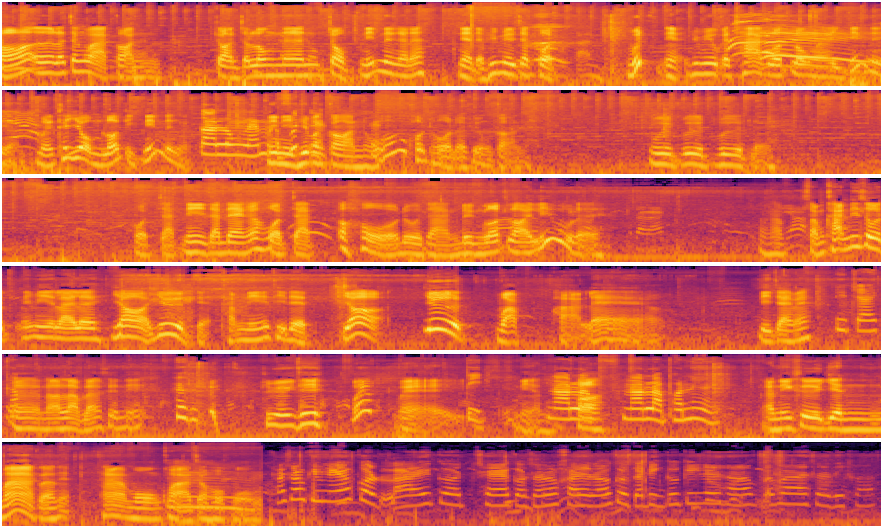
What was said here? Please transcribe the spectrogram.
อ๋อเออ แล้วจังหวะก่อนก่อนจะลงเนินจบนิดนึงอะนะ เนี่ยเดี๋ยวพี่มิวจะกด วึดเนี่ยพี่มิวกระชากรถลงมาอีกนิดนึงอะเหมือนขย่มรถอีกนิดนึงอะตอนลงแล้วมันี่นี่ฟึดพี่มังเลยกรโอ้โหโคตรโหดเลยพี่มังกรวืดวืดวืดเลยโหดจัดนี่จานแดงก็โหดจัด โอ้โห ดูจานดึงรถลอยลิ้วเลยนะครับสำคัญที่สุดไม่มีอะไรเลย ย่อยืดเนี่ยคำนี้ทีเด็ด ย่อยืดวับผ่านแล้ว ดีใจไหมดีใจครัเอบ อนอนหลับแล้วคืนนี้ พี่มิวอีกทีแวบแหมติด เนียนนอนหลับพอนอนหลับเพราะเหนื่อย อันนี้คือเย็นมากแล้วเนี่ยห้าโมงกว่าจะหกโมง ถ้าชอบคลิปนี้ก็กดไลค์ กดแชร์ กดซับสไครต์แล้วกดกระดิ่งกุ๊กกิ๊กด้วยครับ บ๊ายบาย สวัสดีครับ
